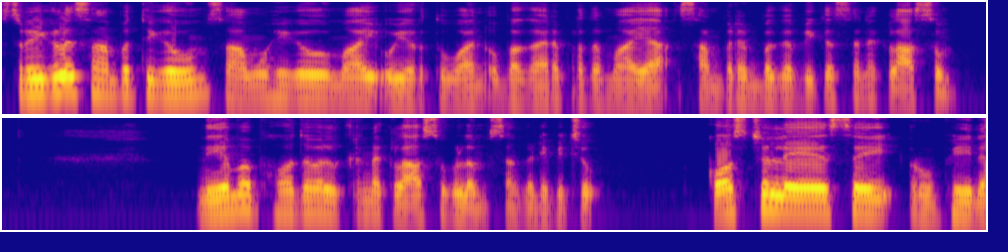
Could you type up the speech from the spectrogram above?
സ്ത്രീകളെ സാമ്പത്തികവും സാമൂഹികവുമായി ഉയർത്തുവാൻ ഉപകാരപ്രദമായ സംരംഭക വികസന ക്ലാസും നിയമബോധവൽക്കരണ ക്ലാസുകളും സംഘടിപ്പിച്ചു. Coastal A S I Rubeena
